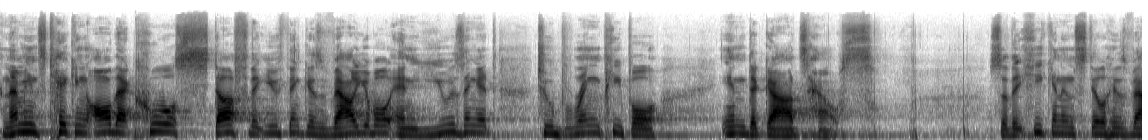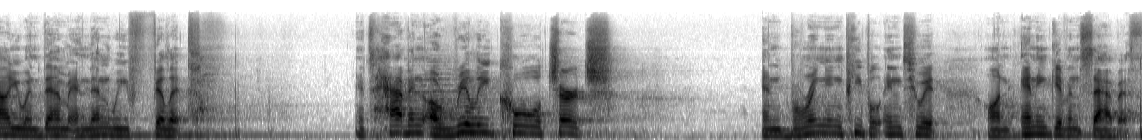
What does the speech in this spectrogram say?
And that means taking all that cool stuff that you think is valuable and using it to bring people into God's house so that he can instill his value in them and then we fill it. It's having a really cool church and bringing people into it on any given Sabbath.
